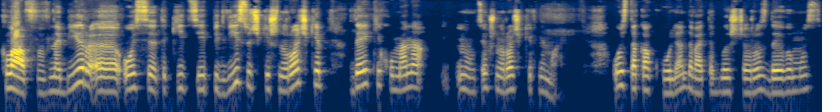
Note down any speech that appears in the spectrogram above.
клав в набір е, ось такі ці підвісочки, шнурочки. Деяких у мене ну, цих шнурочків немає. Ось така куля. Давайте ближче роздивимось.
